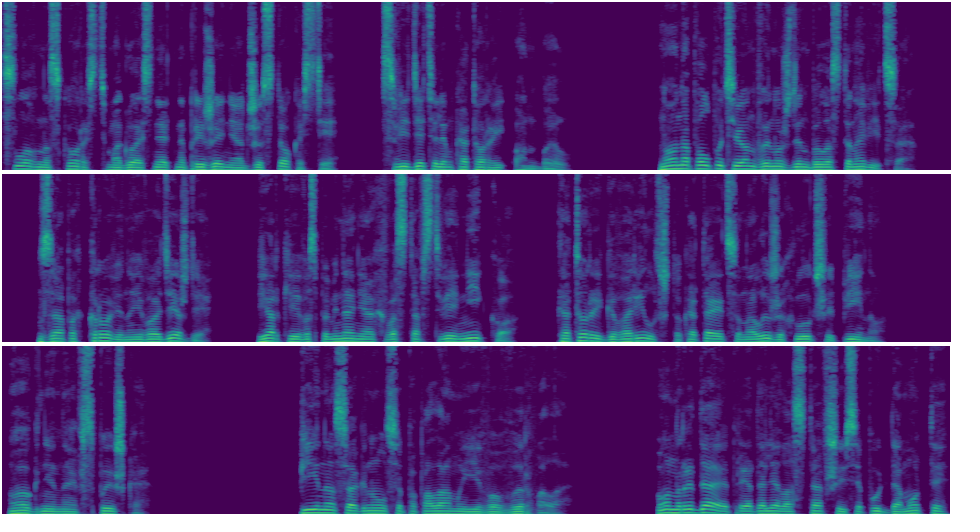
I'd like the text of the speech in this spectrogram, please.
словно скорость могла снять напряжение от жестокости, свидетелем которой он был. Но на полпути он вынужден был остановиться. Запах крови на его одежде яркие воспоминания о хвостовстве Нико, который говорил, что катается на лыжах лучше Пино. Огненная вспышка. Пино согнулся пополам и его вырвало. Он, рыдая, преодолел оставшийся путь до Мотты,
